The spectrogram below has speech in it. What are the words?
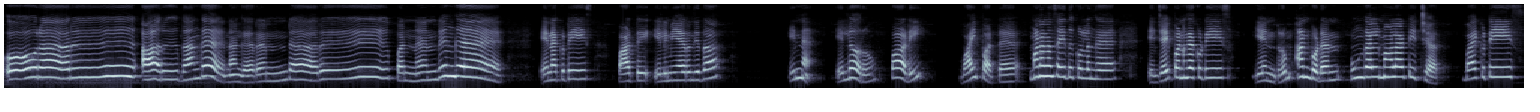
ஓராறு ஆறு தாங்க. நாங்கள் ரெண்டாறு பன்னெண்டுங்க. என்ன குட்டீஸ்? பாட்டு எளிமையாக இருந்ததா? என்ன? எல்லோரும் பாடி வாய்ப்பாட்டை மனநம் செய்து கொள்ளுங்க. என்ஜாய் பண்ணுங்க குட்டீஸ். என்றும் அன்புடன் உங்கள் மாலா டீச்சர். பாய் குட்டீஸ்.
